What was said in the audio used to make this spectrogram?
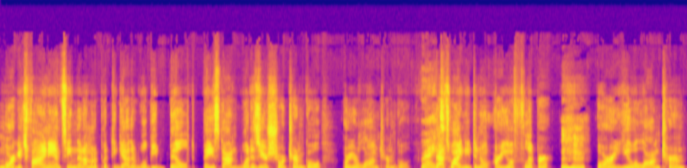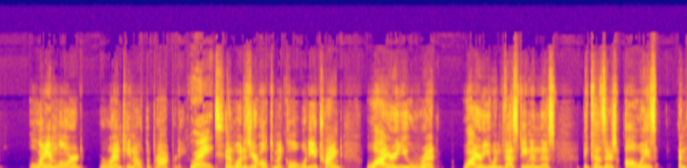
Mortgage financing that I'm going to put together will be built based on what is your short term goal or your long term goal. Right. That's why I need to know are you a flipper Mm-hmm. or are you a long term landlord renting out the property? Right. and what is your ultimate goal what are you trying why are you rent why are you investing in this because there's always an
